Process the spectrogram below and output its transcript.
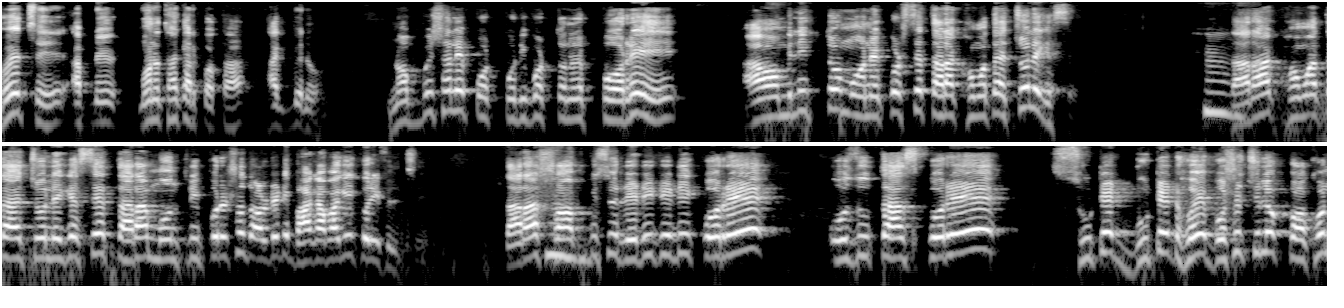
হয়েছে আপনি মনে থাকার কথা থাকবেনও। নব্বই সালে পট পরিবর্তনের পরে আওয়ামী লীগ তো মনে করছে তারা ক্ষমতায় চলে গেছে। তারা ক্ষমতায় চলে গেছে তারা মন্ত্রী পরিষদ অলরেডি ভাগাভাগি করে ফেলছে। তারা সবকিছু রেডি টেডি করে অজু তাজ করে সুটেড বুটেড হয়ে বসেছিল কখন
